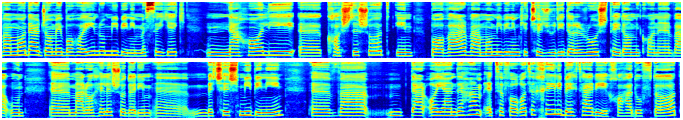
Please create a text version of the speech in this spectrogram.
و ما در جامعه باهایی این رو می‌بینیم. مثل یک نهالی کاشته شد این باور و ما می‌بینیم که چجوری داره رشد پیدا می‌کنه و اون مراحلش رو داریم به چشم می‌بینیم. و در آینده هم اتفاقات خیلی بهتری خواهد افتاد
